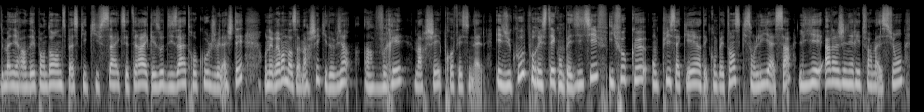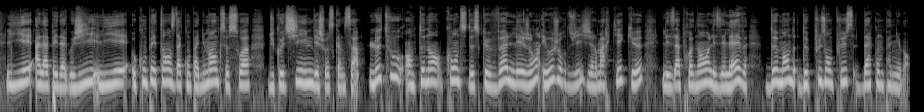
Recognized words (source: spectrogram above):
de manière indépendante parce qu'ils kiffent ça, etc. et que les autres disent ah trop cool, je vais l'acheter. On est vraiment dans un marché qui devient un vrai marché professionnel. Et du coup, pour rester compétitif, il faut qu'on puisse acquérir des compétences qui sont liées à ça, liées à l'ingénierie de formation, liées à la pédagogie, liées aux compétences d'accompagnement, que ce soit du coaching, des choses comme ça. Le tout en tenant compte de ce que veulent les gens. Et aujourd'hui, j'ai remarqué que les les élèves demandent de plus en plus d'accompagnement.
